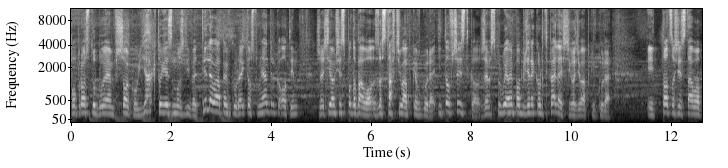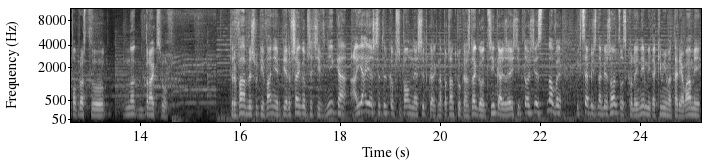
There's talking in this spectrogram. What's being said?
po prostu byłem w szoku. Jak to jest możliwe? Tyle łapek w górę i to wspomniałem tylko o tym, że jeśli wam się spodobało, zostawcie łapkę w górę. I to wszystko, że spróbujemy pobić rekord Pele, jeśli chodzi o łapki w górę. I to, co się stało, po prostu, no, brak słów. Trwa wyszukiwanie pierwszego przeciwnika, a ja jeszcze tylko przypomnę szybko jak na początku każdego odcinka, że jeśli ktoś jest nowy i chce być na bieżąco z kolejnymi takimi materiałami,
